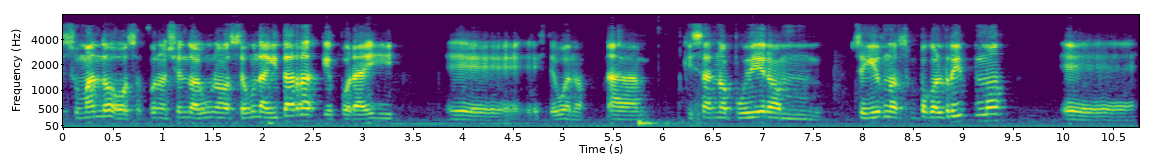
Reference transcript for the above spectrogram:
sumando o se fueron yendo algunos segunda guitarra que por ahí, este bueno, nada, quizás no pudieron seguirnos un poco el ritmo eh,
